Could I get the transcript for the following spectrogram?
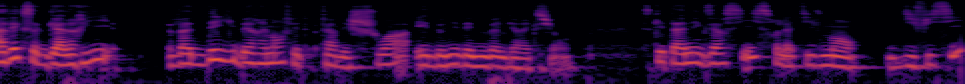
avec cette galerie, va délibérément fait- faire des choix et donner des nouvelles directions. Ce qui est un exercice relativement difficile,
